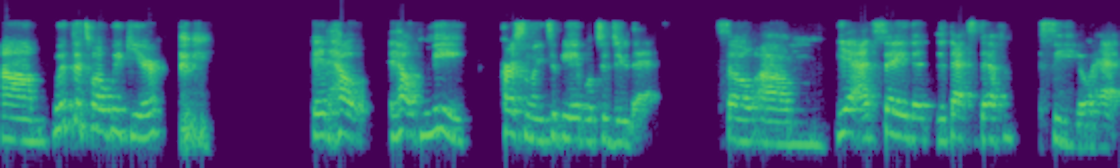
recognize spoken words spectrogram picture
um, with the 12 week year it helped it helped me personally to be able to do that. So um, yeah i'd say that, that that's definitely ceo hack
